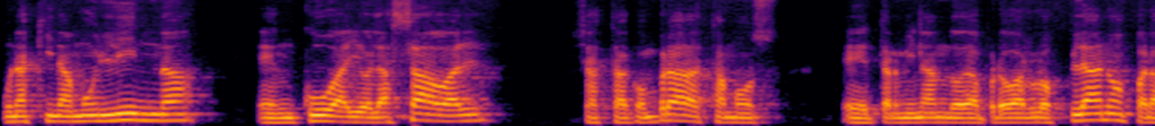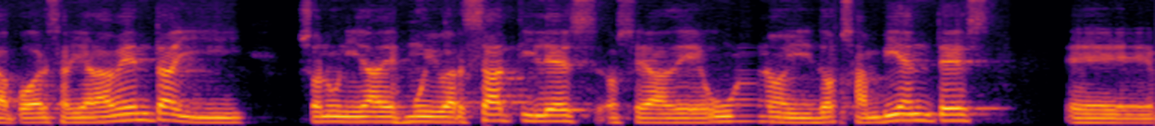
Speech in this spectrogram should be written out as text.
una esquina muy linda en Cuba y Olazábal, ya está comprada, estamos eh, terminando de aprobar los planos para poder salir a la venta y son unidades muy versátiles, o sea, de uno y dos ambientes, eh,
